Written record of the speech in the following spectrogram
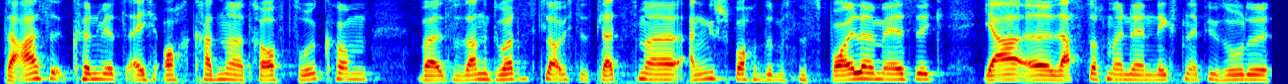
da können wir jetzt eigentlich auch gerade mal drauf zurückkommen, weil Susanne, du hattest, glaube ich, das letzte Mal angesprochen, so ein bisschen spoilermäßig, ja, äh, lass doch mal in der nächsten Episode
